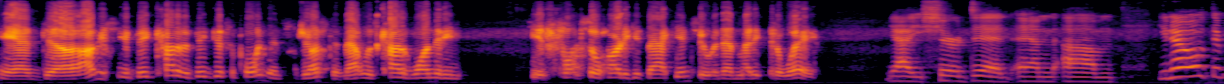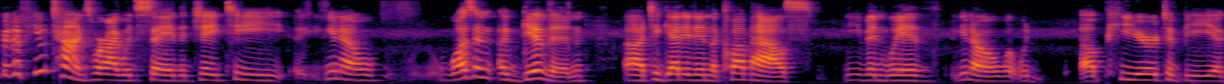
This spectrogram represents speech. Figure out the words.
and uh, obviously, a big kind of a big disappointment for Justin. That was kind of one that he had fought so hard to get back into and then let it get away. Yeah, he sure did. And, um, you know, there have been a few times where I would say that JT, you know, wasn't a given uh, to get it in the clubhouse, even with, you know, what would appear to be a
